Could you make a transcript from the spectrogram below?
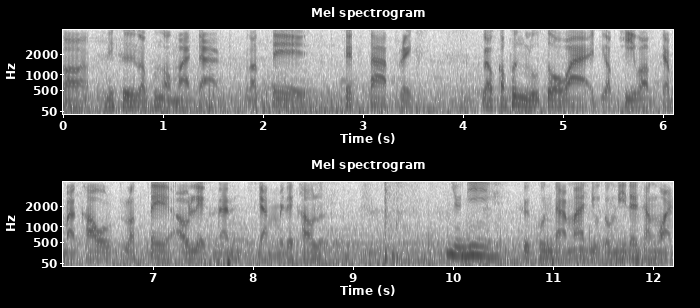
ก็นี่คือเราเพิ่งออกมาจากลอตเต้เซตตาเพล็กซ์ เราก็เพิ่งรู้ตัวว่าไอ้ที่ออฟชี้ว่าจะมาเข้าลอตเต้เอาเล็กนั้นยังไม่ได้เข้าเลย อยู่นี่ คือคุณสามารถอยู่ตรงนี้ได้ทั้งวัน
